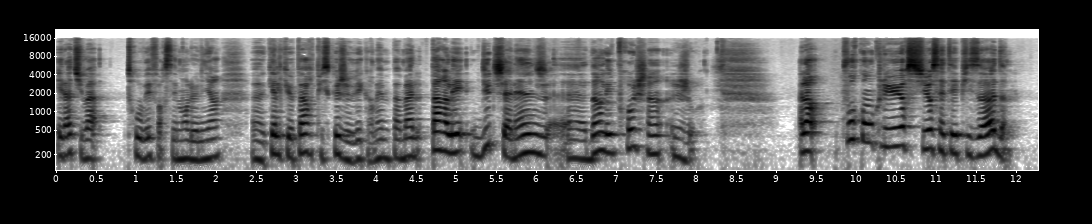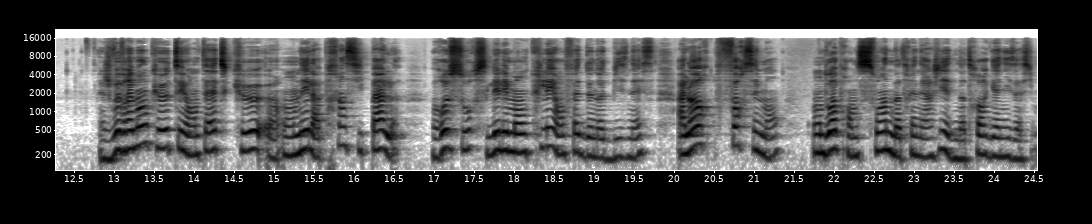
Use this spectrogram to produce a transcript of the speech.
et là tu vas trouver forcément le lien euh, quelque part, puisque je vais quand même pas mal parler du challenge euh, dans les prochains jours. Alors, pour conclure sur cet épisode, je veux vraiment que tu aies en tête que euh, on est la principale ressource, l'élément clé en fait de notre business. Alors, forcément, on doit prendre soin de notre énergie et de notre organisation.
